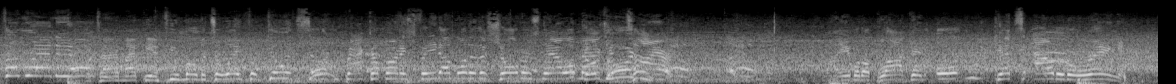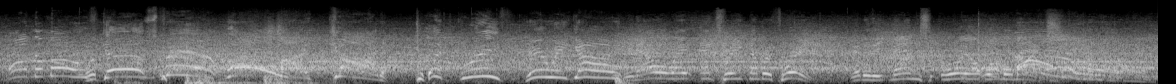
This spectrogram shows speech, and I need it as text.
from Randy Orton! McIntyre might be a few moments away from doing so. Orton back up on his feet, on one of the shoulders now of McIntyre. Able to block and Orton gets out of the ring. On the move! Look out! Spear! Whoa! My God! Good grief! Here we go! We now await entry number three into the men's Royal Rumble match.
